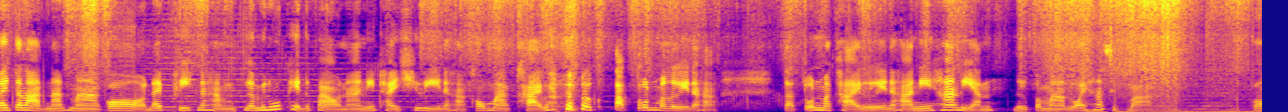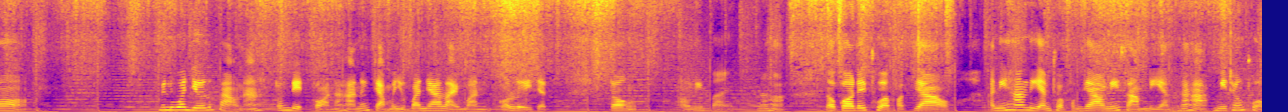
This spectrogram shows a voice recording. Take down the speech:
ไปตลาดนัดมาก็ได้พริกนะคะเพื่อนไม่รู้ว่าเผ็ดหรือเปล่านะนี่ไทยชิลีนะคะเขามาขาย ตัดต้นมาเลยนะคะ ตัดต้นมาขายเลยนะคะ อันนี้ห้าเหรียญหรือประมาณร้อยห้าสิบบาท ก็ ไม่รู้ว่าเยอะหรือเปล่านะ ต้องเด็ดก่อนนะคะ เนื่องจากมาอยู่บ้านย่าหลายวันก็เลยจะต้องเอานี้ไปนะคะแล้วก็ได้ถั่วฝักยาว อันนี้ห้าเหรียญถั่วฝักยาวนี่สามเหรียญนะคะมีทั้งถั่ว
